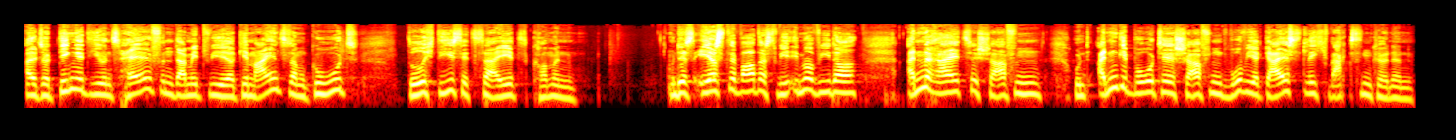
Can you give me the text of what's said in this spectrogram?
Also Dinge, die uns helfen, damit wir gemeinsam gut durch diese Zeit kommen. Und das erste war, dass wir immer wieder Anreize schaffen und Angebote schaffen, wo wir geistlich wachsen können.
